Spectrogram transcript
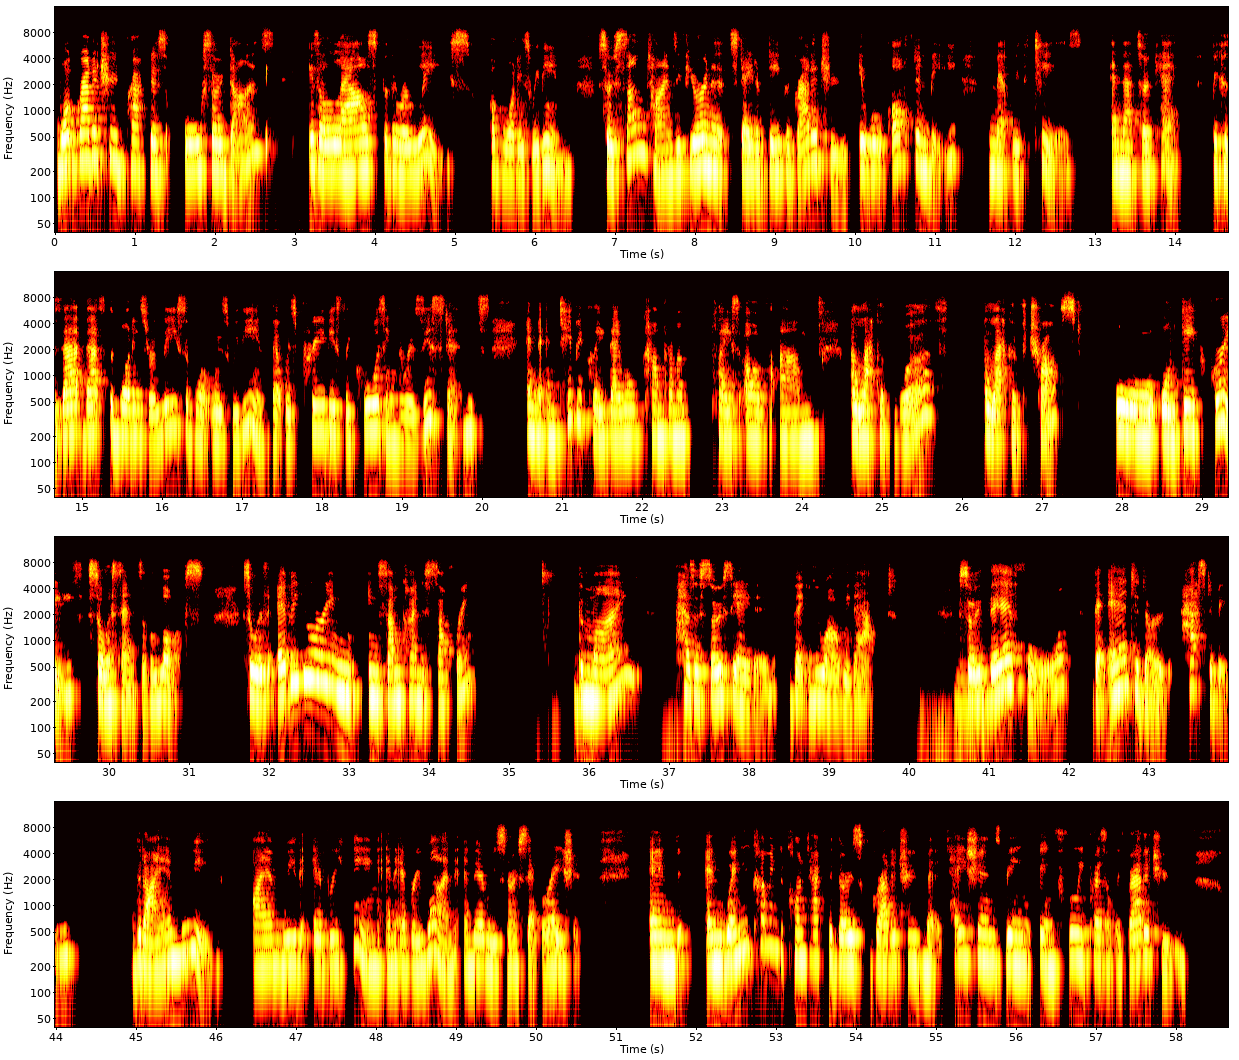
What gratitude practice also does is allows for the release of what is within. So sometimes, if you're in a state of deeper gratitude, it will often be met with tears, and that's okay because that that's the body's release of what was within that was previously causing the resistance and and typically they will come from a place of um, a lack of worth a lack of trust or, or deep grief, so a sense of a loss. So if ever you're in, in some kind of suffering, the mind has associated that you are without. Mm. So therefore, the antidote has to be that I am with. I am with everything and everyone, and there is no separation and and when you come into contact with those gratitude meditations being being fully present with gratitude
